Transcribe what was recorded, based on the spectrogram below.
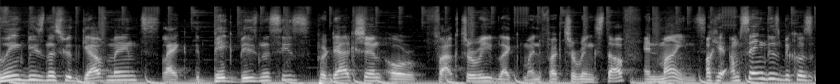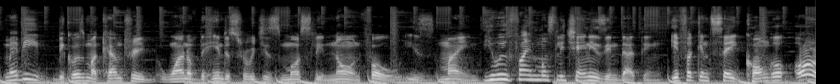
Doing business with government, like the big businesses, production or factory, like manufacturing stuff, and mines. Okay, I'm saying this because maybe because my country, one of the industry which is mostly known for is mines. You will find mostly Chinese in that thing. If I can say Congo or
